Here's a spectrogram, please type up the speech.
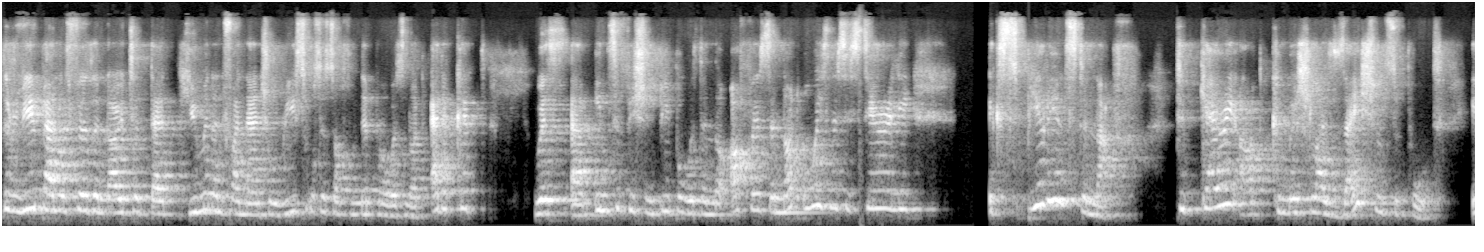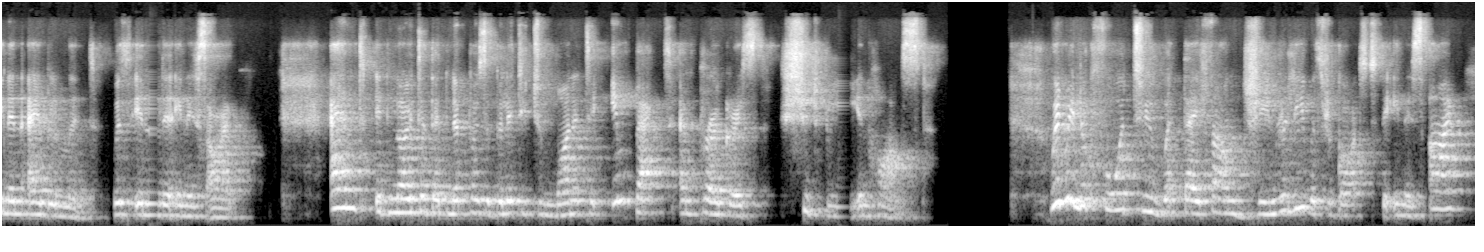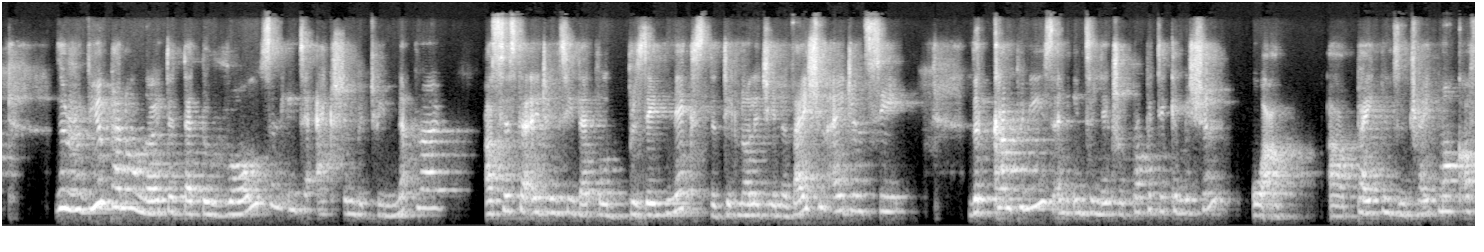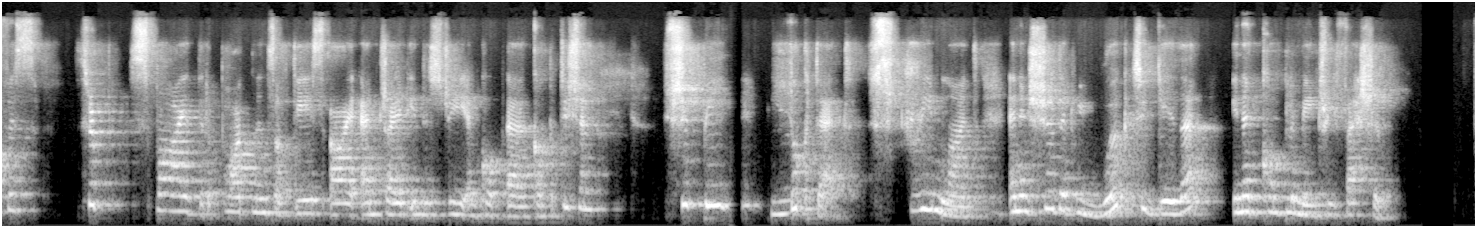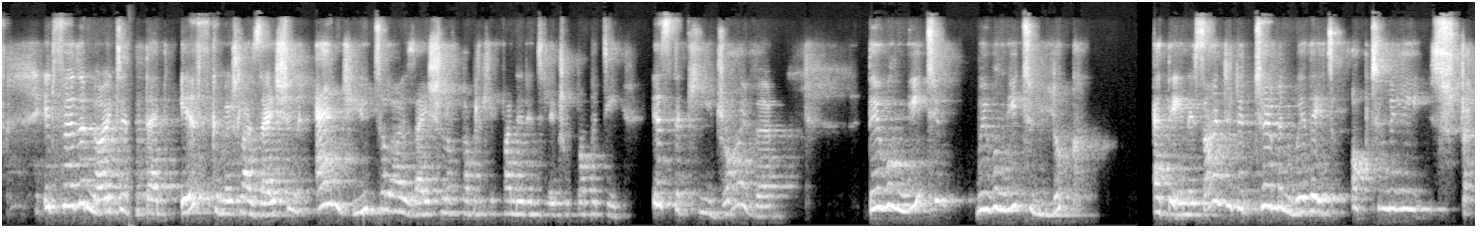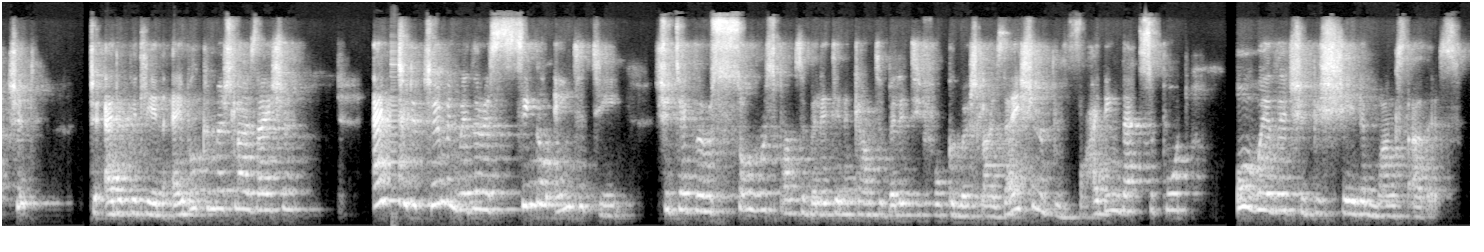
The review panel further noted that human and financial resources of NIPMO was not adequate, with um, insufficient people within the office and not always necessarily experienced enough to carry out commercialization support in enablement within the NSI. And it noted that NIPMO's ability to monitor impact and progress should be enhanced. When we look forward to what they found generally with regards to the NSI, the review panel noted that the roles and interaction between NIPMO, our sister agency that will present next, the Technology Innovation Agency, the Companies and Intellectual Property Commission, or our, our Patent and Trademark Office, THRIP, SPI, the Departments of DSI and Trade Industry and Co uh, Competition, should be looked at, streamlined, and ensure that we work together in a complementary fashion. It further noted that if commercialization and utilization of publicly funded intellectual property is the key driver, there will need to, we will need to look at the NSI to determine whether it's optimally structured to adequately enable commercialization, and to determine whether a single entity should take the sole responsibility and accountability for commercialization and providing that support, or whether it should be shared amongst others.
